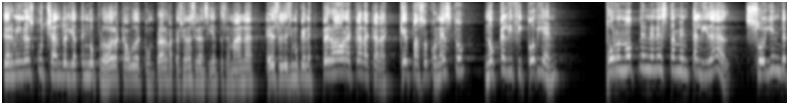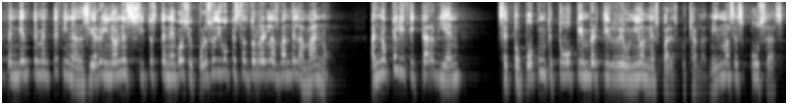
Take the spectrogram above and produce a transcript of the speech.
Terminó escuchando el ya tengo proveedor, acabo de comprar vacaciones en la siguiente semana, eres el décimo que viene, pero ahora cara a cara, ¿qué pasó con esto? No calificó bien por no tener esta mentalidad. Soy independientemente financiero y no necesito este negocio. Por eso digo que estas dos reglas van de la mano. Al no calificar bien, se topó con que tuvo que invertir reuniones para escuchar las mismas excusas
